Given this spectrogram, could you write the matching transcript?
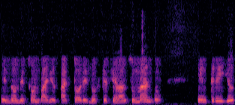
en donde son varios factores los que se van sumando. Entre ellos,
